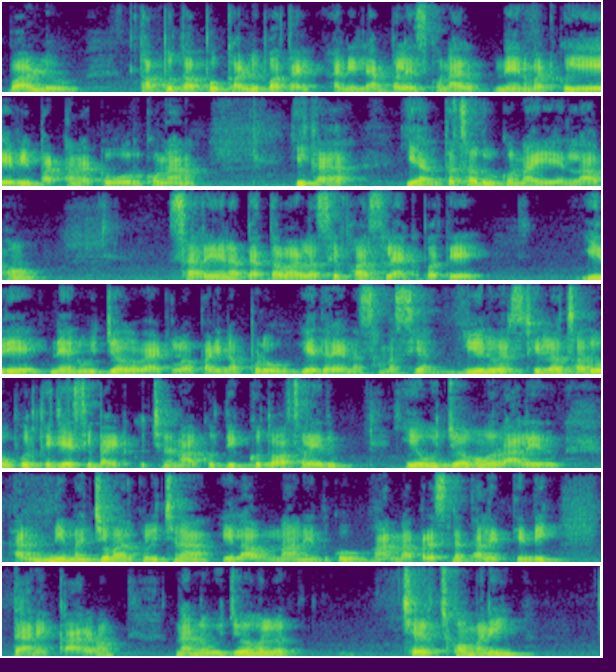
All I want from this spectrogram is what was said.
వాళ్ళు తప్పు తప్పు కళ్ళు పోతాయి అని లెంపలేసుకున్నారు. నేను మటుకు ఏవి పట్టనట్టు ఊరుకున్నాను. ఇక ఎంత చదువుకున్నా ఏం లాభం? సరైన పెద్దవాళ్ళ సిఫార్సు లేకపోతే ఇదే నేను ఉద్యోగ వేటలో పడినప్పుడు ఎదురైన సమస్య. యూనివర్సిటీలో చదువు పూర్తి చేసి బయటకు వచ్చిన నాకు దిక్కు తోచలేదు. ఏ ఉద్యోగం రాలేదు. అన్ని మంచి మార్కులు ఇచ్చినా ఇలా ఉన్నాను ఎందుకు అన్న ప్రశ్న తలెత్తింది. దానికి కారణం నన్ను ఉద్యోగంలో చేర్చుకోమని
